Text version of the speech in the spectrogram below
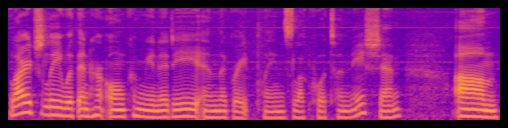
largely within her own community in the Great Plains Lakota Nation. Um,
